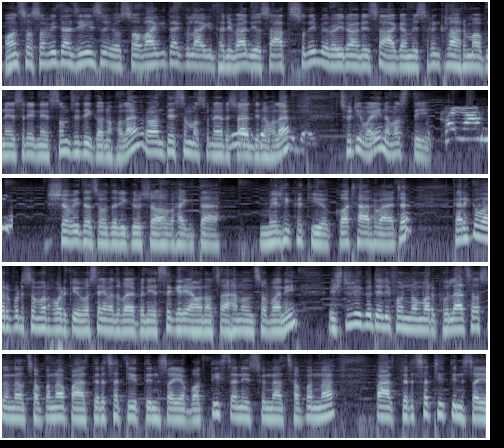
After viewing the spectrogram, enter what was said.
हुन्छ सविताजी यो सहभागिताको लागि धन्यवाद। यो साथ सदैव रहिरहनेछ। आगामी श्रृङ्खलाहरूमा पनि यसरी नै सम्झिँदै गर्नुहोला र अन्त्यसम्म सुनेर साथ दिनुहोला। छुट्टी भयो नमस्ते। सविता चौधरीको सहभागिता मिलेको थियो कठारबाट। कार्यक्रम अर्पण समर्पणको व्यवसायमा तपाईँ पनि यसै गरी आउन चाहनुहुन्छ भने स्टुडियोको टेलिफोन नम्बर खुला छ शून्य छप्पन्न पाँच त्रिसठी तिन सय बत्तिस अनि शून्य छप्पन्न पाँच त्रिसठी तिन सय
